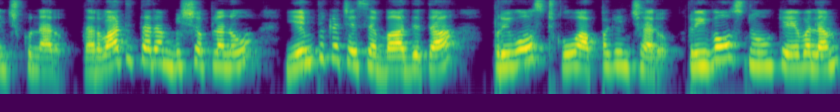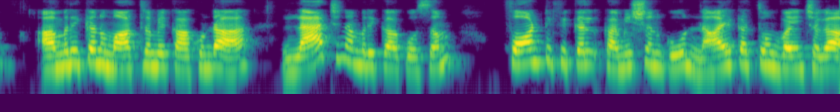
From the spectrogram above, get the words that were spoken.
ఎంచుకున్నారు. తర్వాతి తరం బిషప్లను ఎంపిక చేసే బాధ్యత ప్రివోస్ట్కు అప్పగించారు. ప్రివోస్ట్ను కేవలం అమెరికను మాత్రమే కాకుండా లాటిన్ అమెరికా కోసం ఫాంటిఫికల్ కమిషన్కు నాయకత్వం వహించగా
